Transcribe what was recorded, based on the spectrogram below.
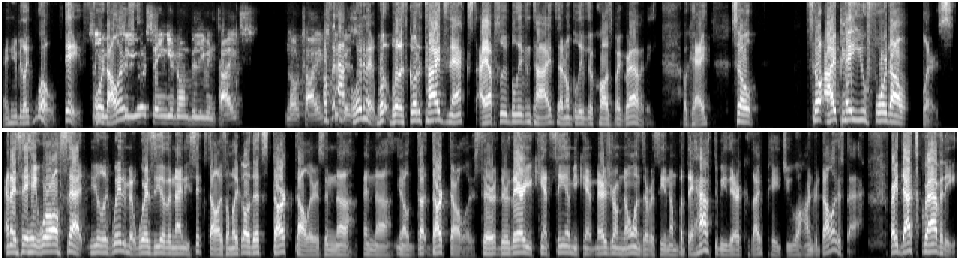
And you'd be like, whoa, Dave, four dollars. So, you, are saying you don't believe in tides? No tides. Okay, uh, because- wait a minute. Well, well, let's go to tides next. I absolutely believe in tides. I don't believe they're caused by gravity. Okay, so so I pay you four dollars and I say, hey, we're all set. And you're like, wait a minute, where's the other $96? I'm like, oh, that's dark dollars and uh and uh you know d- dark dollars. They're they're there. You can't see them, you can't measure them. No one's ever seen them, but they have to be there because I paid you hundred dollars back. Right? That's gravity.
